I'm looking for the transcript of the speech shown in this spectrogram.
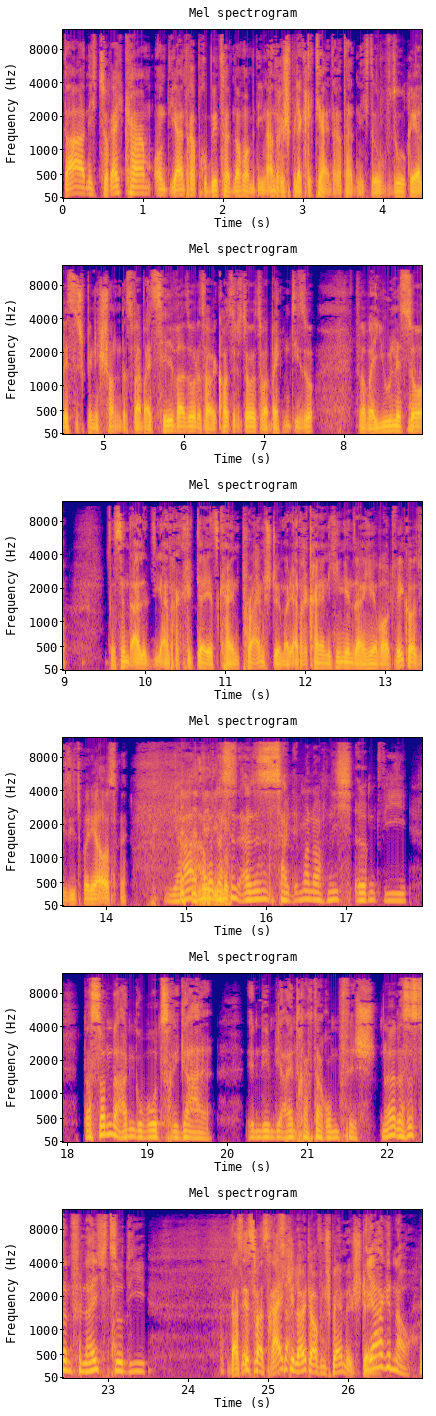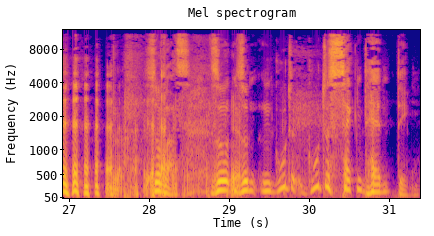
da nicht zurechtkam und die Eintracht probiert halt nochmal mit ihm. Andere Spieler kriegt die Eintracht halt nicht. So, so realistisch bin ich schon. Das war bei Silva so, das war bei Kostic so, das war bei Hinti so, das war bei Younes so. Das sind alle, die Eintracht kriegt ja jetzt keinen Prime-Stürmer. Die Eintracht kann ja nicht hingehen und sagen, hier, Wout Weghorst, wie sieht's bei dir aus? Ja, Nee, aber das sind, also es ist halt immer noch nicht irgendwie das Sonderangebotsregal, in dem die Eintracht da rumfischt. Ne? Das ist dann vielleicht so die, Das ist, was reiche Leute auf den Sperrmüll stellen. ja genau, sowas. So, so ein gut, gutes Second-Hand-Ding.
